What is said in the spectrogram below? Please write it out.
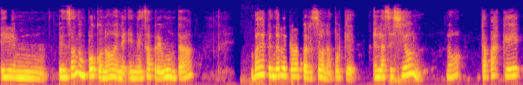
em, pensando un poco ¿no? en, en esa pregunta, va a depender de cada persona, porque en la sesión, ¿no? Capaz que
